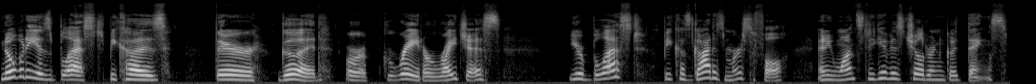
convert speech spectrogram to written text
Nobody is blessed because they're good or great or righteous. You're blessed because God is merciful and He wants to give His children good things.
